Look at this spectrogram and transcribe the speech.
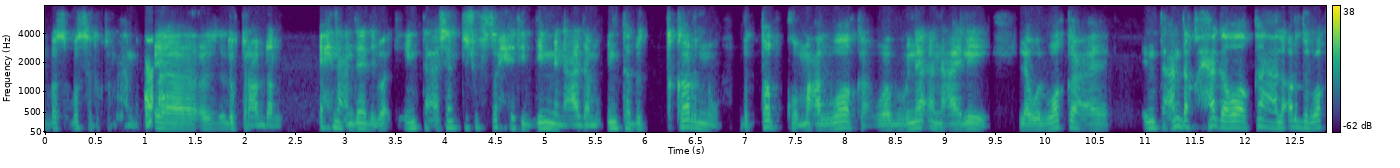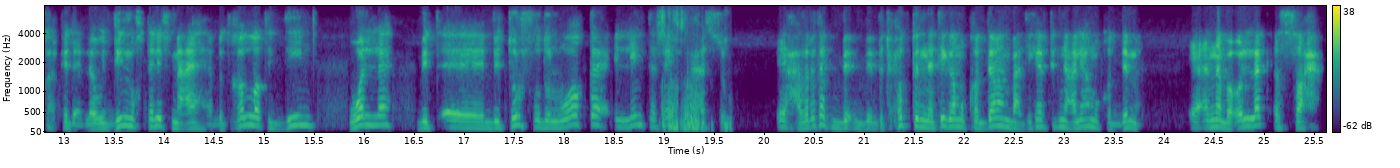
بص بص يا دكتور محمد. يا دكتور عبد الله إحنا عندنا دلوقتي أنت عشان تشوف صحة الدين من عدمه أنت بتقارنه بتطبقه مع الواقع وبناء عليه لو الواقع انت عندك حاجة واقعة على أرض الواقع كده لو الدين مختلف معاها بتغلط الدين ولا بت آه، بترفض الواقع اللي انت شايف تحسه؟ إيه حضرتك ب- ب- بتحط النتيجة مقدما بعد كده بتبني عليها مقدمة. يعني أنا بقول لك الصح.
